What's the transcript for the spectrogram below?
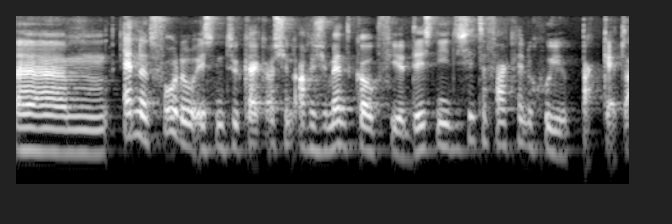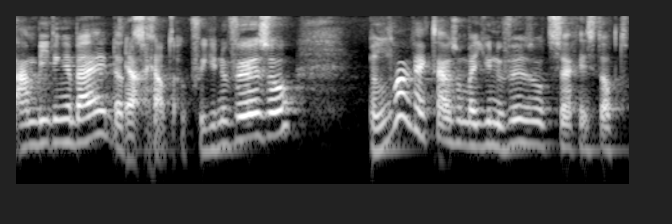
Ehm, en het voordeel is natuurlijk, kijk, als je een arrangement koopt via Disney, er zitten vaak hele goede pakketaanbiedingen bij. Dat Ja. geldt ook voor Universal. Belangrijk trouwens om bij Universal te zeggen is dat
